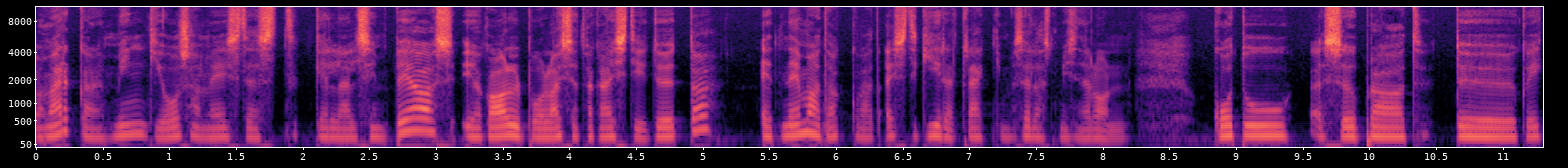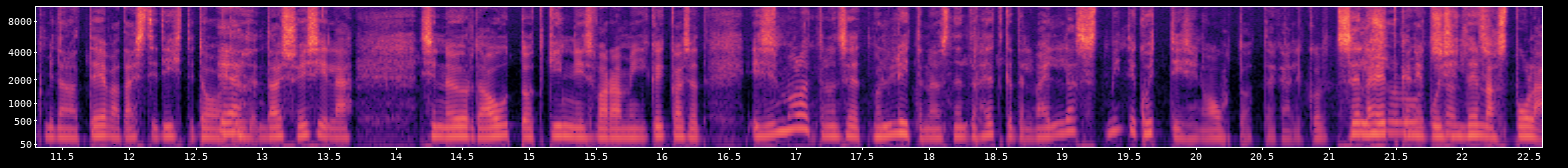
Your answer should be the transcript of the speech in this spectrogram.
ma märkan, et mingi osa meestest, kellel siin peas ja ka allpool asjad väga hästi ei tööta, et nemad hakkavad hästi kiirelt rääkima sellest, mis neil on. kodu, sõbrad, töö, kõik, mida nad teevad, hästi tihti toovad yeah. neid asju esile, sinna juurde autod, kinnisvara, mingi kõik asjad. ja siis ma alati olen see, et ma lülitan ennast nendel hetkedel välja, sest mind ei koti sinu autot tegelikult, selle hetkeni, kui sind ennast pole,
